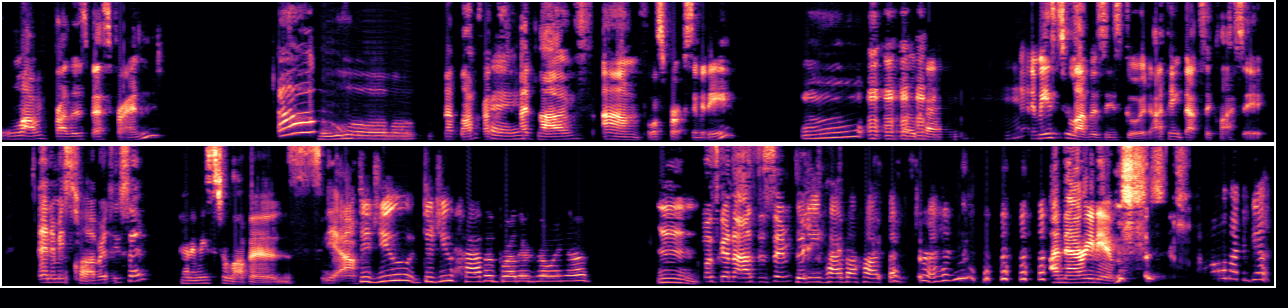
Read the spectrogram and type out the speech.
love Brother's Best Friend. Oh, I love okay. I love um forced proximity. Mm, mm, mm, mm okay. Enemies to lovers is good. I think that's a classic. Enemies to lovers, you said? Enemies to lovers. Yeah. Did you did you have a brother growing up? Mm. I was gonna ask the same thing. Did he have a hot best friend? I married him. oh my god.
